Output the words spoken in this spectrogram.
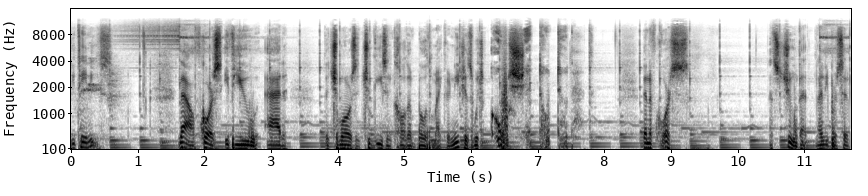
detainees. Now, of course, if you add the Chamorros and Chuukese and call them both Micronesians, which, oh shit, don't do that. Then, of course, that's true. That 90%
